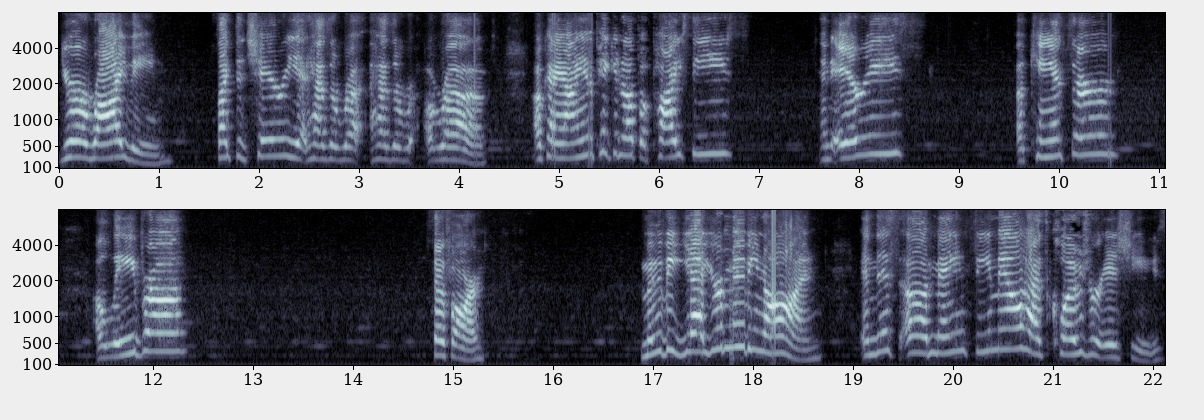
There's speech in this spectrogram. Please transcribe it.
You're arriving. It's like the chariot has a has a, arrived. Okay, I am picking up a Pisces, an Aries, a Cancer, a Libra so far. Movie, yeah, you're moving on. And this uh, main female has closure issues.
